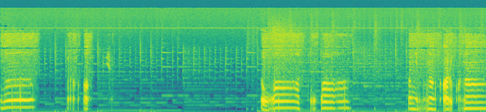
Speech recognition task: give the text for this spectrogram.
なああ、あとは、あとは、他にもなんかあるかな。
